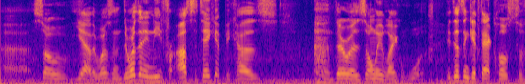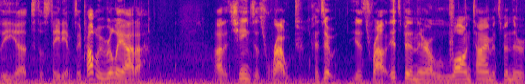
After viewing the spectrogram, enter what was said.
Uh, so yeah, there wasn't there wasn't any need for us to take it because there was only like it doesn't get that close to the uh, to the stadiums. They probably really ought to change its route because it its route it's been there a long time. It's been there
